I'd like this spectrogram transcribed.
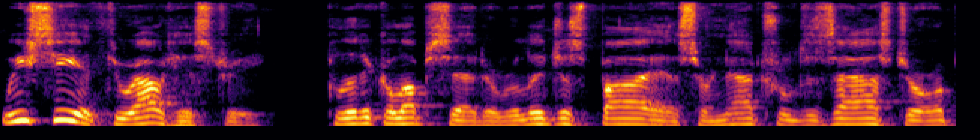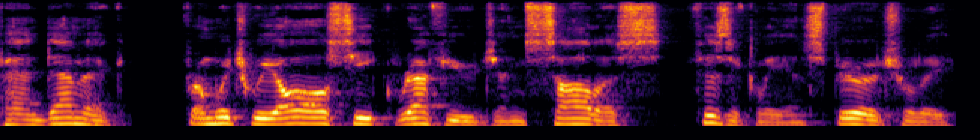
We see it throughout history political upset or religious bias or natural disaster or pandemic from which we all seek refuge and solace physically and spiritually,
